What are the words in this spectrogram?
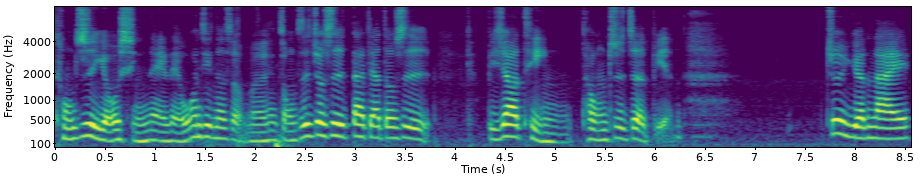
同志游行那类，我忘记那什么，总之就是大家都是比较挺同志这边，就原来。”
